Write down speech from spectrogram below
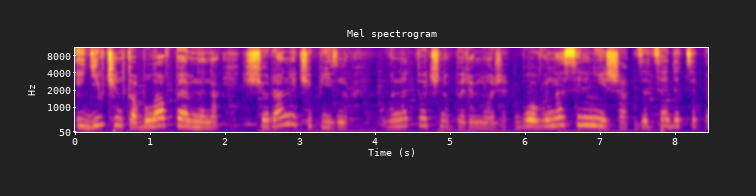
І дівчинка була впевнена, що рано чи пізно вона точно переможе, бо вона сильніша за це ДЦП.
